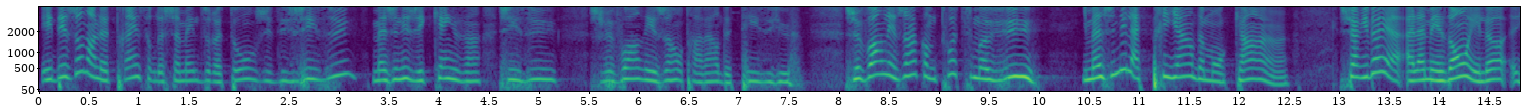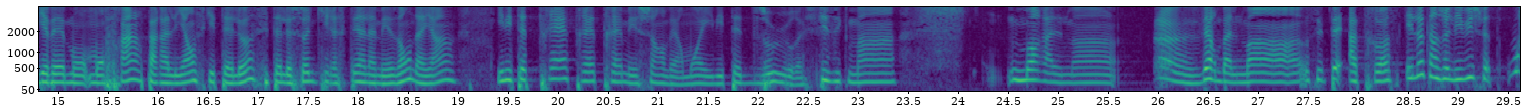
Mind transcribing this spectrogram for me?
Et déjà dans le train sur le chemin du retour, j'ai dit, Jésus, imaginez, j'ai 15 ans. Jésus, je veux voir les gens au travers de tes yeux. Je veux voir les gens comme toi tu m'as vu. Imaginez la prière de mon cœur. Je suis arrivée à la maison et là, il y avait mon, mon frère par alliance qui était là. C'était le seul qui restait à la maison d'ailleurs. Il était très, très, très méchant envers moi. Il était dur physiquement, moralement, euh, verbalement. C'était atroce. Et là, quand je l'ai vu, je fais Waouh,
